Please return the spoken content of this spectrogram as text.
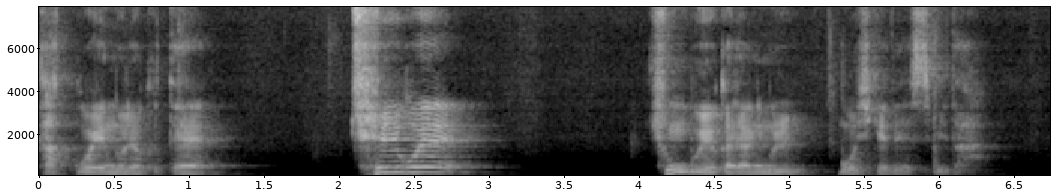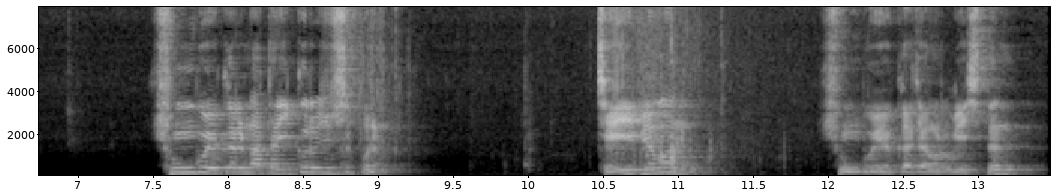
각고의 노력 끝에 최고의 흉부외과장님을 모시게 되었습니다. 흉부외과를 맡아 이끌어 주실 분은 제2병원 흉부외과장으로 계시던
